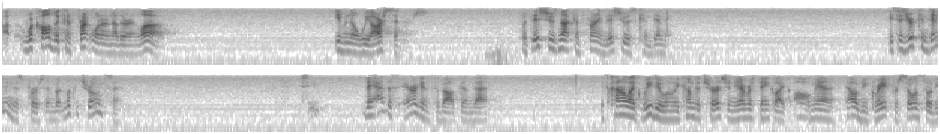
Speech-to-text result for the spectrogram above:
Uh, we're called to confront one another in love, even though we are sinners. But the issue is not confronting, the issue is condemning. He says, You're condemning this person, but look at your own sin. You See, they had this arrogance about them that it's kind of like we do when we come to church and you ever think like, oh man, that would be great for so and so to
